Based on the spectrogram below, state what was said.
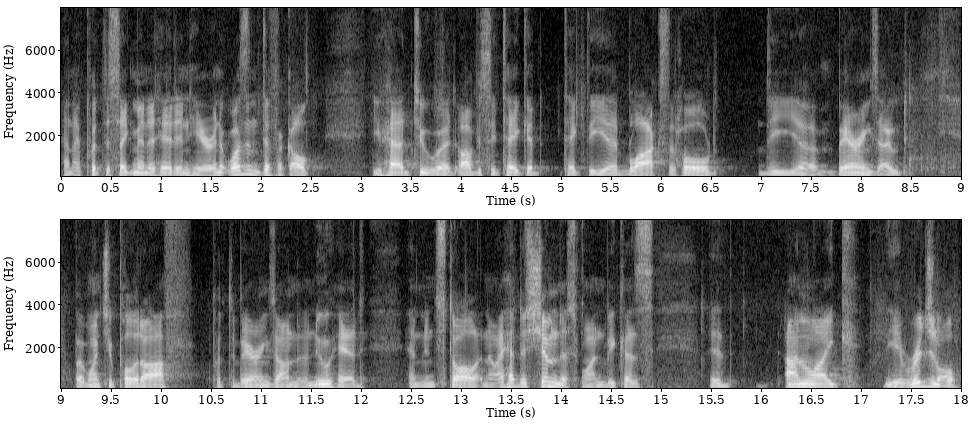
and I put the segmented head in here, and it wasn't difficult. You had to uh, obviously take it, take the uh, blocks that hold the uh, bearings out, but once you pull it off, put the bearings onto the new head and install it. Now I had to shim this one because it, unlike the original,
